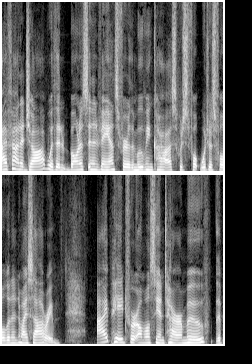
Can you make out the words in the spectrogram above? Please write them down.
I found a job with a bonus in advance for the moving costs, which, which was folded into my salary. I paid for almost the entire move, the,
